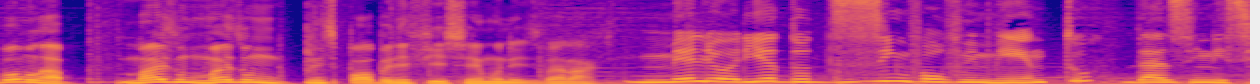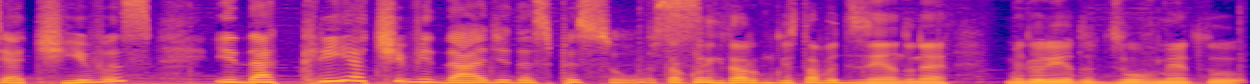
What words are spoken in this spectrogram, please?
vamos lá. Mais um, mais um principal benefício aí, Muniz. Vai lá. melhoria do desenvolvimento das iniciativas e da criatividade das pessoas. Está conectado com o que estava dizendo, né? Melhoria do desenvolvimento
